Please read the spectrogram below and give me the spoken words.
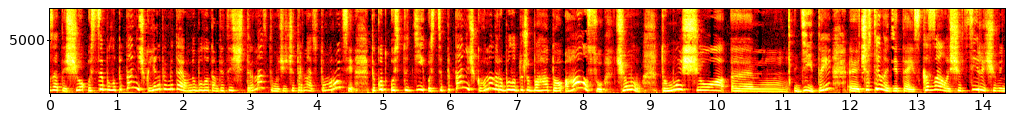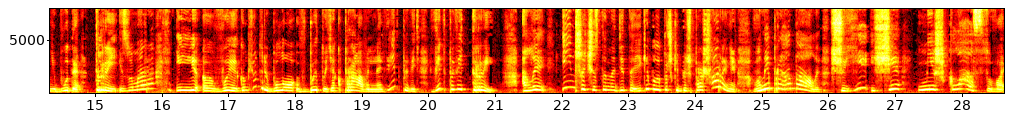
сказати, що ось це було питаннячко, я не пам'ятаю, воно було там в 2013 чи 2014 році. Так от ось тоді, ось це питаннячко, воно наробило дуже багато галасу. Чому? Тому що ем, діти, е, частина дітей сказала, що в цій речовині буде три ізомера, і е, в комп'ютері було вбито як правильна відповідь відповідь 3. Але інша частина дітей, які були трошки більш прошарені, вони пригадали, що є іще міжкласова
